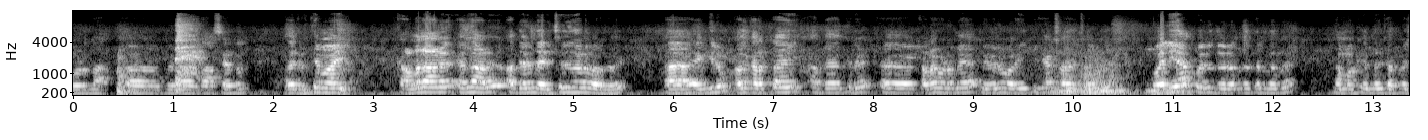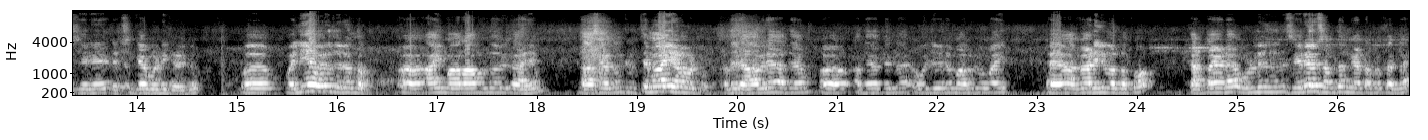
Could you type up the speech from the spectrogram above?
ഓടുന്ന പിന്നെ ദാസേട്ടൻ അത് കൃത്യമായി കള്ളനാണ് എന്നാണ് അദ്ദേഹം ധരിച്ചതെന്നാണ് പറഞ്ഞത്. എങ്കിലും അത് കറക്റ്റായി അദ്ദേഹത്തിന് ആ, കട ഉടമയെ വിവരം അറിയിപ്പിക്കാൻ സാധിച്ചതുകൊണ്ട് വലിയ ഒരു ദുരന്തത്തിൽ നിന്ന് നമുക്ക് ഇന്ന് ചെറുപ്പശ്ശേരിയെ രക്ഷിക്കാൻ വേണ്ടി കഴിഞ്ഞു. വലിയ ഒരു ദുരന്തം ആയി മാറാവുന്ന ഒരു കാര്യം ദാസേട്ടൻ കൃത്യമായി ഇടപെട്ടു. അത് രാവിലെ അദ്ദേഹം അദ്ദേഹത്തിന്റെ ഉപജീവന മാർഗവുമായി അങ്ങാടിയിൽ വന്നപ്പോൾ കട്ടയുടെ ഉള്ളിൽ നിന്ന് ചെറിയൊരു ശബ്ദം കേട്ടപ്പോൾ തന്നെ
